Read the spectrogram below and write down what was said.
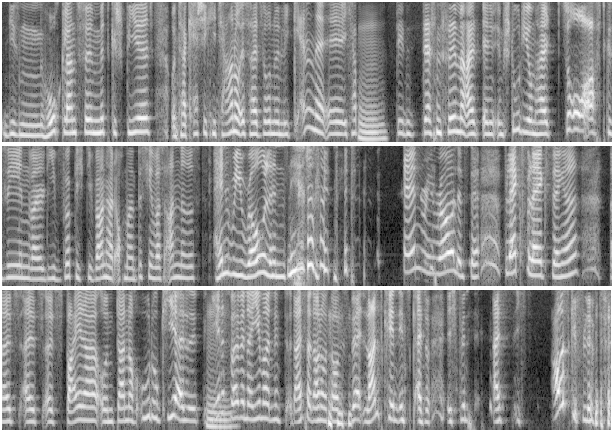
diesen Hochglanzfilmen mitgespielt und Takeshi Kitano ist halt so eine Legende, ey. Ich habe dessen Filme halt im Studium halt so oft gesehen, weil die wirklich, die waren halt auch mal ein bisschen was anderes. Henry Rollins der spielt mit. Henry Rollins, der Black Flag Sänger, als, als, als Spider und dann noch Udo Kier. Also jedes Mal, wenn da jemand, nimmt, da ist dann auch noch Don Landgren ins, also ich bin, als ich ausgeflippt,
